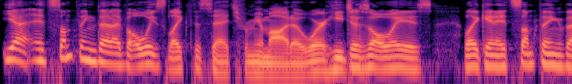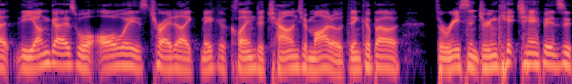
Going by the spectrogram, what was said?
Yeah, it's something that I've always liked this edge from Yamato, where he just always like, and it's something that the young guys will always try to like make a claim to challenge Yamato. Think about the recent Dreamgate champions who,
